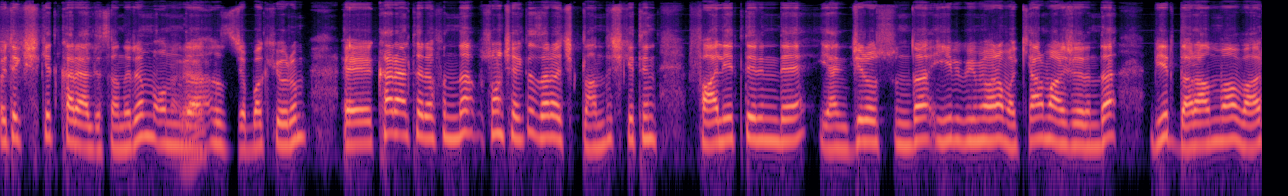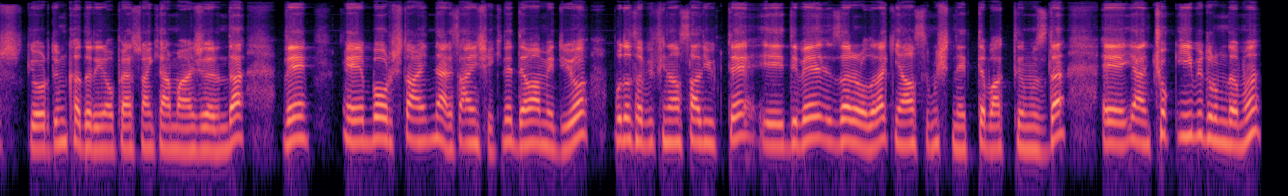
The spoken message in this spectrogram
Öteki şirket Karel'de sanırım. Onu Karel. da hızlıca bakıyorum. Ee, Karel tarafında son çeyrekte zarar açıklandı. Şirketin faaliyetlerinde yani cirosunda iyi bir büyüme var ama kar marjlarında bir daralma var. Gördüğüm kadarıyla operasyon kar marjlarında ve e, borç da aynı, neredeyse aynı şekilde devam ediyor. Bu da tabii finansal yükte e, dibe zarar olarak yansımış nette baktığımızda. E, yani çok iyi bir durumda mı?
